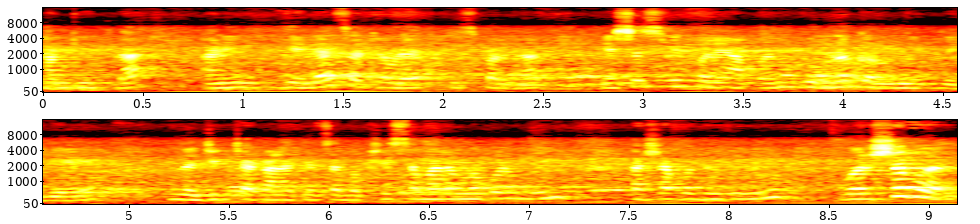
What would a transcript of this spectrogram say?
भाग घेतला आणि गेल्याच आठवड्यात ही स्पर्धा यशस्वीपणे आपण पूर्ण करून घेतलेली आहे. नजीकच्या काळात त्याचा बक्षीस समारंभ पण होईल. अशा पद्धतीने वर्षभर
